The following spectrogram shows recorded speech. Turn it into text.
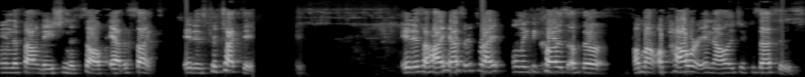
in the foundation itself at a site. It is protected. It is a high hazard threat only because of the amount of power and knowledge it possesses.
